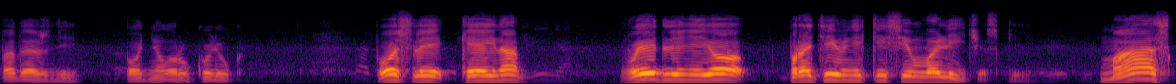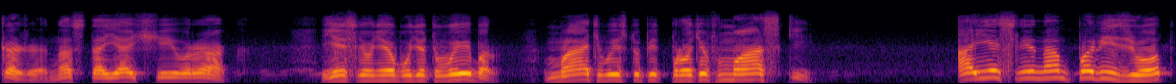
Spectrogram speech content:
Подожди, поднял руку Люк. После Кейна вы для нее противники символические. Маска же настоящий враг. Если у нее будет выбор, мать выступит против маски. А если нам повезет,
